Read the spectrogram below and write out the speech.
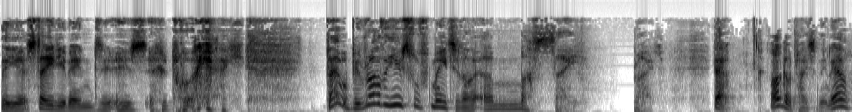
the uh, stadium end who's, who brought a cake. That would be rather useful for me tonight, I must say. Right. Now, I'm going to play something now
